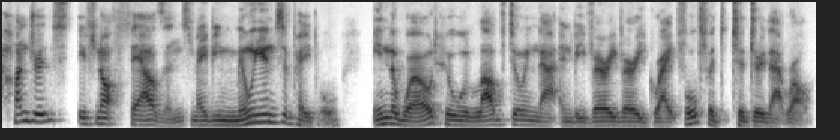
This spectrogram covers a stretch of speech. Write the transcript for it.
hundreds, if not thousands, maybe millions of people in the world who will love doing that and be very, very grateful for to do that role.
